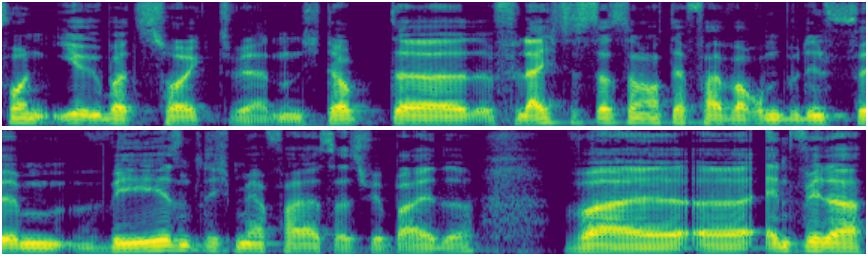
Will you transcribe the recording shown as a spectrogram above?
von ihr überzeugt werden. Und ich glaube, vielleicht ist das dann auch der Fall, warum du den Film wesentlich mehr feierst als wir beide. Weil äh, entweder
